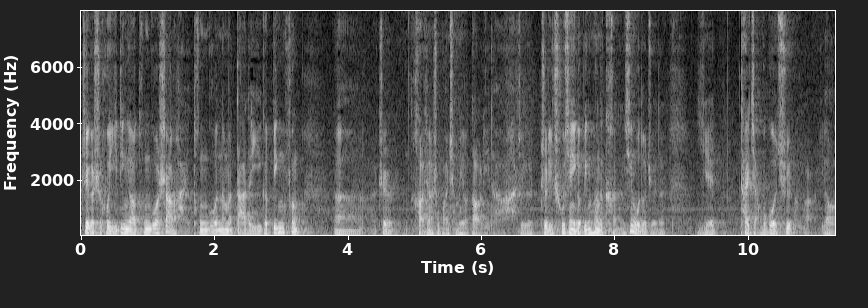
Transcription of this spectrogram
这个时候一定要通过上海，通过那么大的一个冰缝。呃，这好像是完全没有道理的啊！这个这里出现一个冰缝的可能性，我都觉得也太讲不过去了啊！要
